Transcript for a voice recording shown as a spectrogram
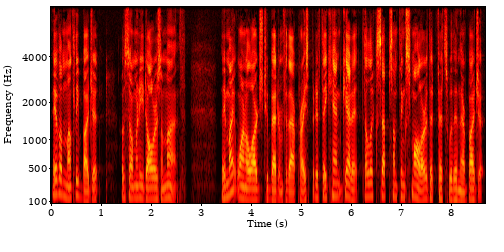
They have a monthly budget, of so many dollars a month. They might want a large two bedroom for that price, but if they can't get it, they'll accept something smaller that fits within their budget.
